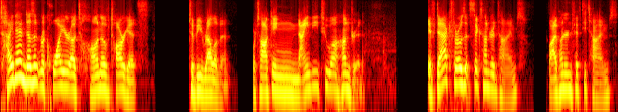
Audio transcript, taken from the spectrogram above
Tight end doesn't require a ton of targets to be relevant. We're talking 90 to 100. If Dak throws it 600 times, 550 times,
